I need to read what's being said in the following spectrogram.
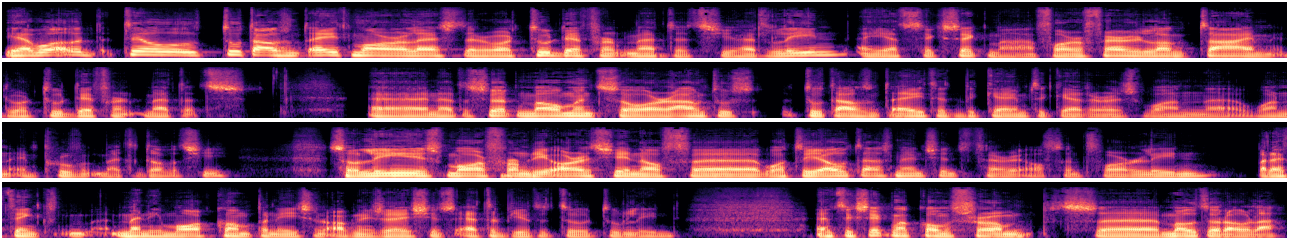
Yeah, well, till 2008, more or less, there were two different methods. You had Lean and you had Six Sigma. For a very long time, it were two different methods. And at a certain moment, so around 2008, it became together as one uh, one improvement methodology. So lean is more from the origin of uh, what Toyota has mentioned very often for lean. But I think many more companies and organizations attributed to, to lean. And Six Sigma comes from uh, Motorola.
